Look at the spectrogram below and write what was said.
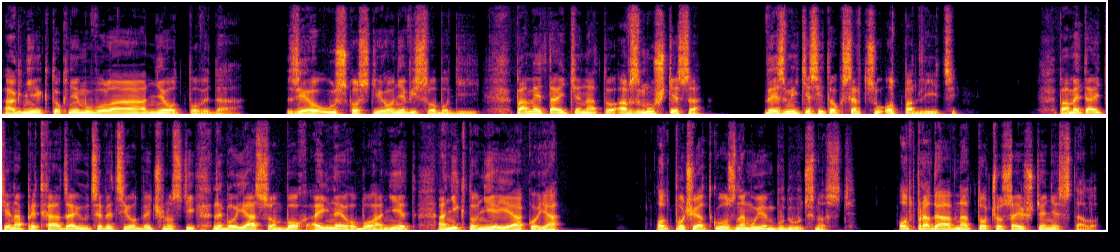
Ak niekto k nemu volá, neodpovedá. Z jeho úzkosti ho nevyslobodí. Pamätajte na to a vzmužte sa. Vezmite si to k srdcu, odpadlíci. Pamätajte na predchádzajúce veci od väčšnosti, lebo ja som Boh a iného Boha niet a nikto nie je ako ja. Od počiatku oznamujem budúcnosť. Od pradávna to, čo sa ešte nestalo.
